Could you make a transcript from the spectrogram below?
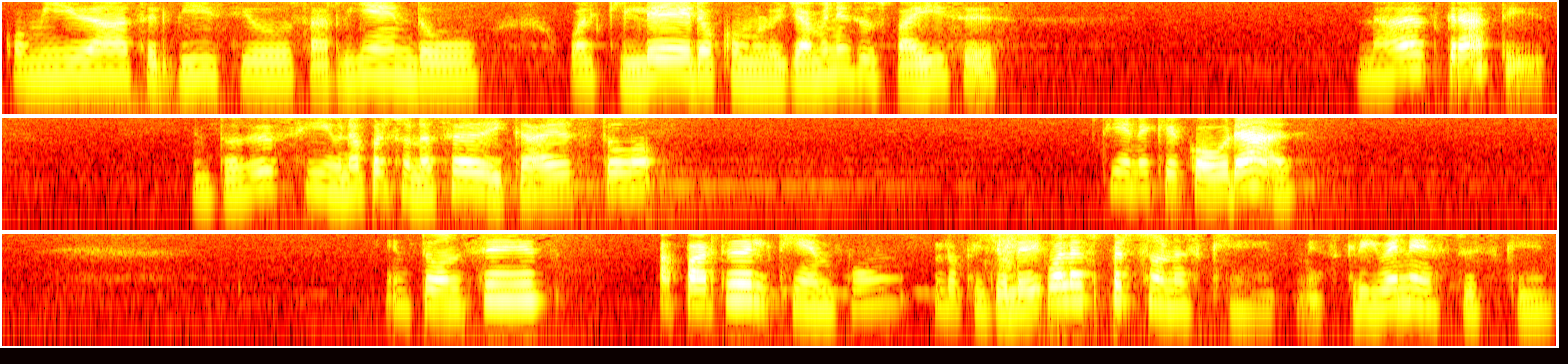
comida, servicios, arriendo, o alquiler o como lo llamen en sus países, nada es gratis. Entonces, si una persona se dedica a esto, tiene que cobrar. Entonces, aparte del tiempo, lo que yo le digo a las personas que me escriben esto es que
